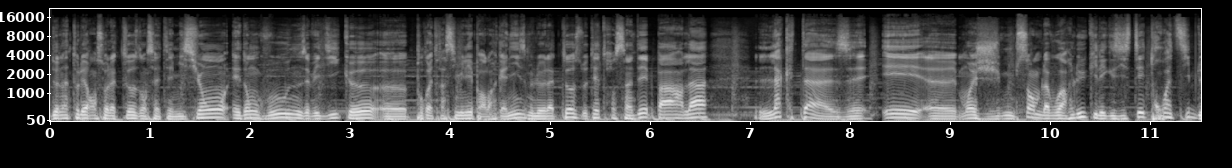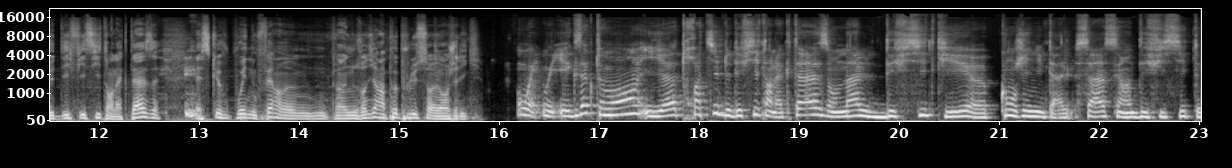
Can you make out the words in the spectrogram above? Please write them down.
de l'intolérance au lactose dans cette émission. Et donc, vous nous avez dit que euh, pour être assimilé par l'organisme, le lactose doit être scindé par la lactase. Et moi, je me semble avoir lu qu'il existait trois types de déficit en lactase. Est-ce que vous pouvez nous faire, nous en dire un peu plus, Angélique? Oui, oui, exactement. Il y a trois types de déficit en lactase. On a le déficit qui est euh, congénital. Ça, c'est un déficit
